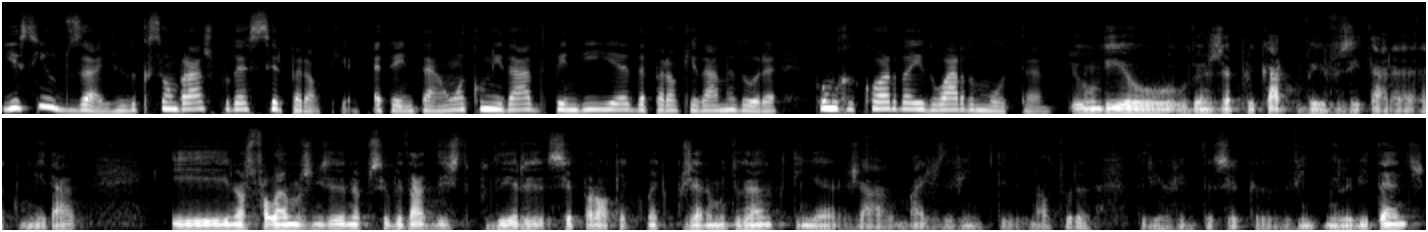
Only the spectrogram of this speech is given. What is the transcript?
e assim o desejo de que São Brás pudesse ser paróquia. Até então a comunidade dependia da paróquia da Amadora, como recorda Eduardo Mota. Um dia o, o Dom José Policarpo veio visitar a, a comunidade e nós falamos na possibilidade disto poder ser paróquia, como é que já era muito grande, que tinha já mais de 20, na altura, teria 20, cerca de 20 mil habitantes,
